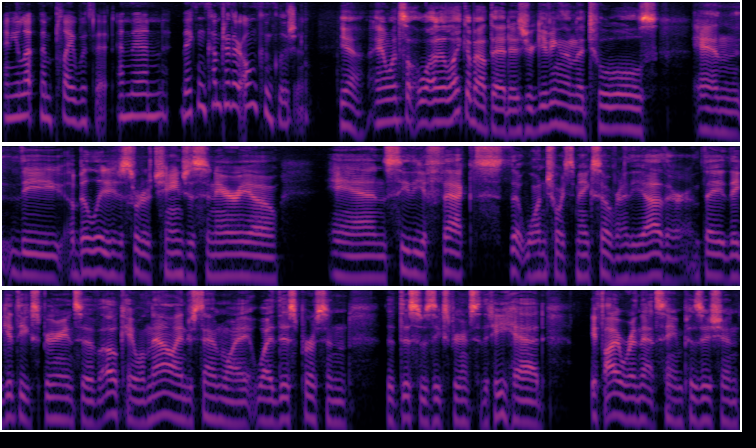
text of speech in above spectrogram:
and you let them play with it, and then they can come to their own conclusion. Yeah. And what's what I like about that is you're giving them the tools and the ability to sort of change the scenario and see the effects that one choice makes over to the other. They they get the experience of okay, well now I understand why why this person that this was the experience that he had. If I were in that same position,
